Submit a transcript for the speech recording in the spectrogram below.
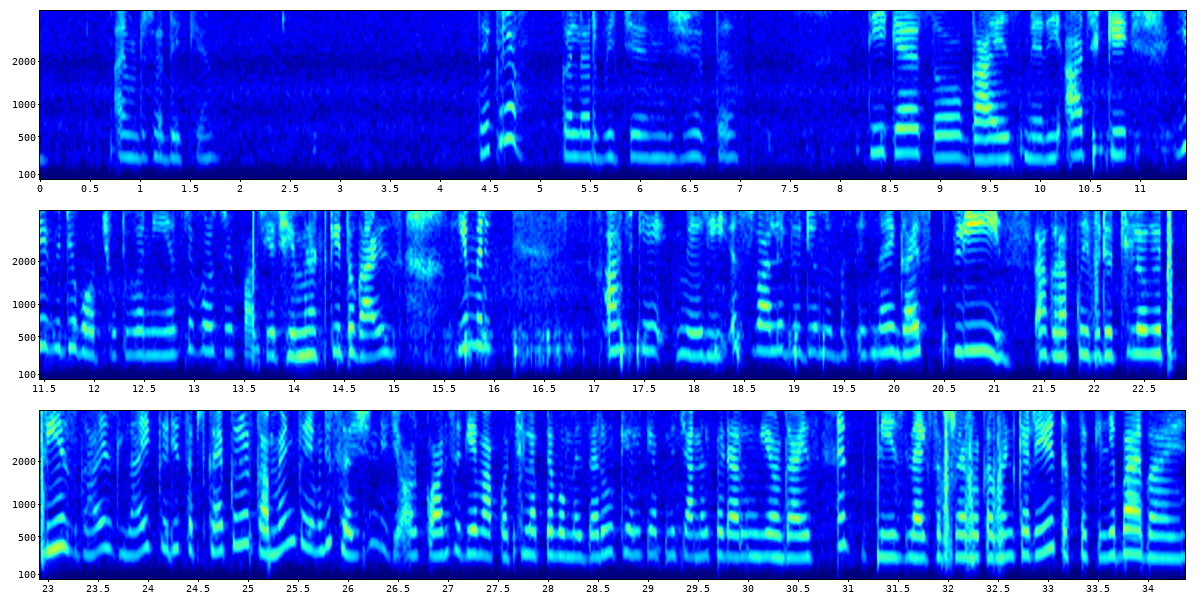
आई मेरे सर देखिए देख रहे हो। कलर भी चेंज होता है। ठीक है सो गाइस मेरी आज के ये वीडियो बहुत छोटी बनी है, सिर्फ़ और सिर्फ़ पाँच या छः मिनट की। तो गाइस ये मेरी आज के मेरी इस वाले वीडियो में बस इतना ही गाइस प्लीज़ अगर आपको ये वीडियो अच्छी लगे तो प्लीज़ गाइस लाइक करिए सब्सक्राइब करिए और कमेंट करिए, मुझे सजेशन दीजिए और कौन सा गेम आपको अच्छा लगता है वो मैं ज़रूर खेल के अपने चैनल पे डालूँगी और गाइस प्लीज़ लाइक सब्सक्राइब और कमेंट करिए। तब तक के लिए बाय बाय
